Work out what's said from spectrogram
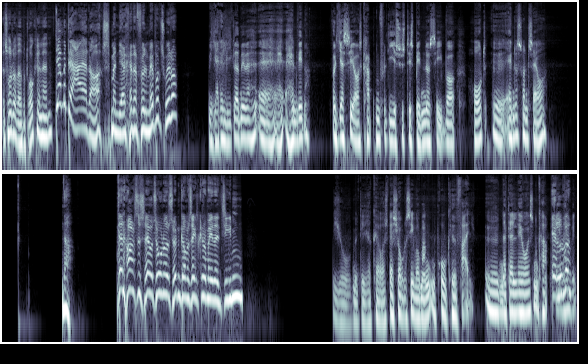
Jeg tror, du har været på druk hele natten. Jamen, det har jeg da også, men jeg kan da følge med på Twitter. Men jeg er da ligeglad med, hvad, at at han vinder. Fordi jeg ser også kampen, fordi jeg synes, det er spændende at se, hvor hårdt øh, Anderson server. Nå. Den højeste sav 217,6 km i timen. Jo, men det kan jo også være sjovt at se, hvor mange uprovokerede fejl øh, Nadal laver i sådan en kamp. 11.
